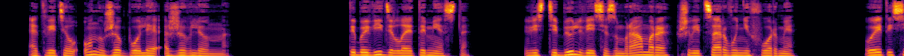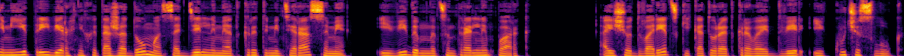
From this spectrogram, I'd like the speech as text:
— ответил он уже более оживленно. «Ты бы видела это место. Вестибюль весь из мрамора, швейцар в униформе. У этой семьи три верхних этажа дома с отдельными открытыми террасами и видом на центральный парк. А еще дворецкий, который открывает дверь, и куча слуг.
